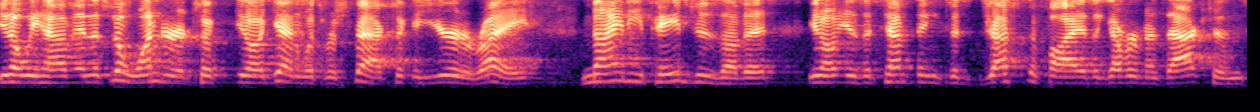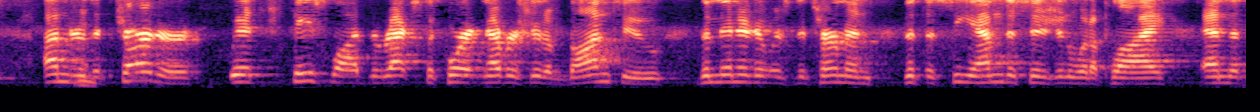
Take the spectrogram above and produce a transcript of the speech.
you know, we have, and it's no wonder it took, you know, again, with respect, took a year to write. 90 pages of it, you know, is attempting to justify the government's actions under the charter, which case law directs the court never should have gone to the minute it was determined that the CM decision would apply and that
